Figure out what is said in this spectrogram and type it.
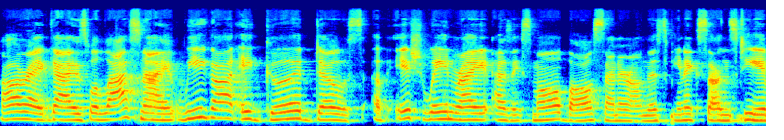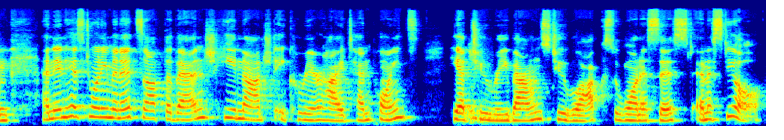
All right, guys. Well, last night we got a good dose of Ish Wainwright as a small ball center on this Phoenix Suns team. And in his 20 minutes off the bench, he notched a career high 10 points. He had two rebounds, two blocks, one assist, and a steal,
